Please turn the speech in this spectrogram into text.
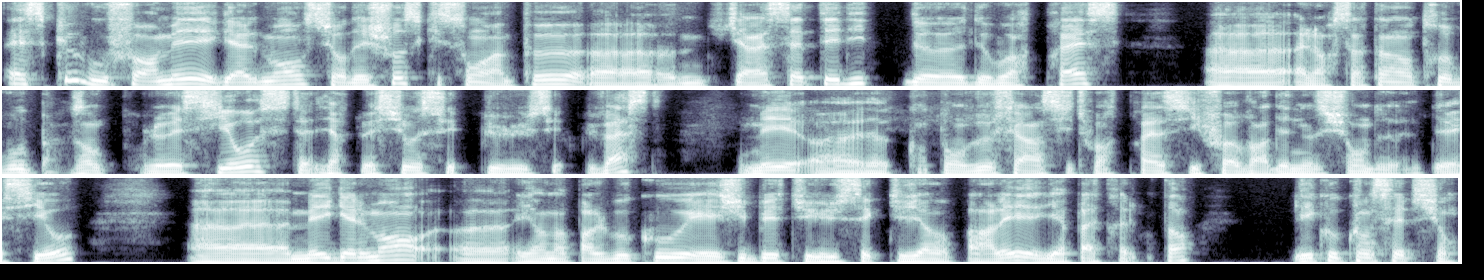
Est-ce que vous formez également sur des choses qui sont un peu, euh, je dirais, satellites de, de WordPress? Euh, alors certains d'entre vous, par exemple le SEO, c'est-à-dire que le SEO c'est plus c'est plus vaste, mais euh, quand on veut faire un site WordPress, il faut avoir des notions de, de SEO. Euh, mais également, euh, et on en parle beaucoup, et JB, tu sais que tu viens d'en parler il n'y a pas très longtemps, l'éco-conception.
